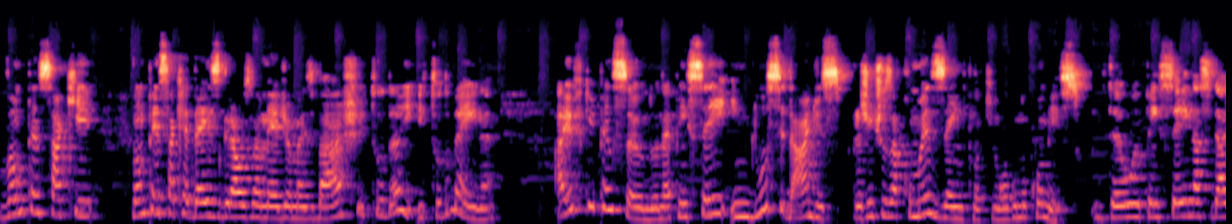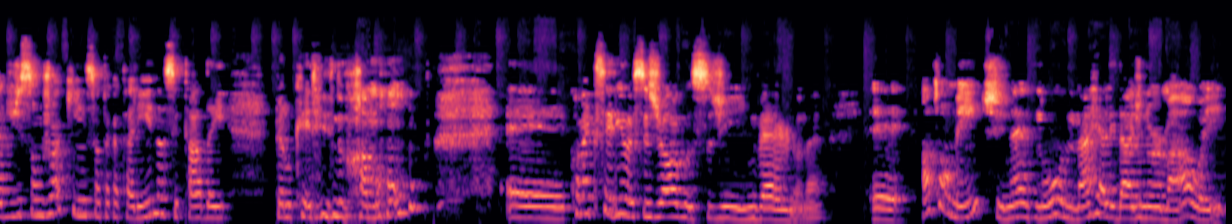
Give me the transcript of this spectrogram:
vamos pensar que vamos pensar que é 10 graus na média mais baixo e tudo aí, e tudo bem, né? Aí eu fiquei pensando, né? Pensei em duas cidades pra gente usar como exemplo aqui logo no começo. Então eu pensei na cidade de São Joaquim, Santa Catarina, citada aí pelo querido Ramon. É, como é que seriam esses jogos de inverno, né? É, atualmente, né, no, na realidade normal aí,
